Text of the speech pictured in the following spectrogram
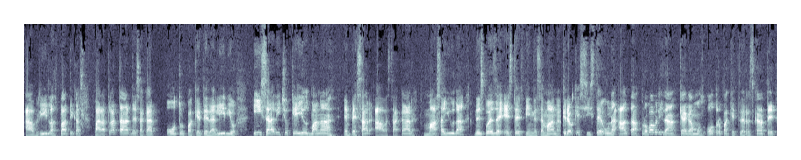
abrir las pláticas para tratar de sacar otro paquete de alivio y se ha dicho que ellos van a empezar a sacar más ayuda después de este fin de semana. Creo que existe una alta probabilidad que hagamos otro paquete de rescate.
